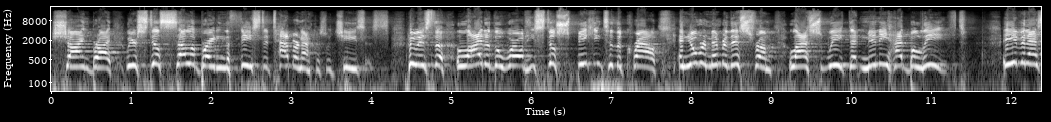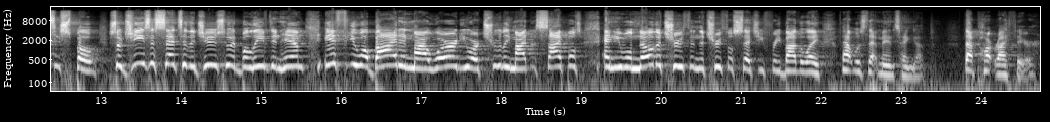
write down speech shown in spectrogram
shine bright. We are still celebrating the Feast of Tabernacles with Jesus, who is the light of the world. He's still speaking to the crowd. And you'll remember this from last week that many had believed even as he spoke. So Jesus said to the Jews who had believed in him, If you abide in my word, you are truly my disciples, and you will know the truth, and the truth will set you free. By the way, that was that man's hang up. That part right there.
